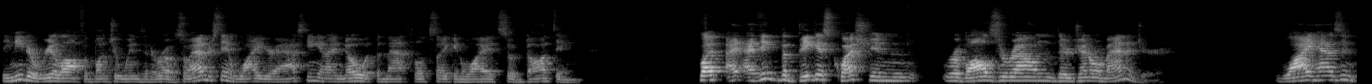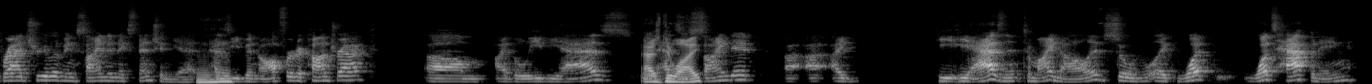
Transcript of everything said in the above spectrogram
They need to reel off a bunch of wins in a row. So I understand why you're asking, and I know what the math looks like and why it's so daunting. But I, I think the biggest question revolves around their general manager. Why hasn't Brad Treliving signed an extension yet? Mm-hmm. Has he been offered a contract? Um, I believe he has. As has do I. Signed it. I, I, I, he he hasn't, to my knowledge. So like, what what's happening?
